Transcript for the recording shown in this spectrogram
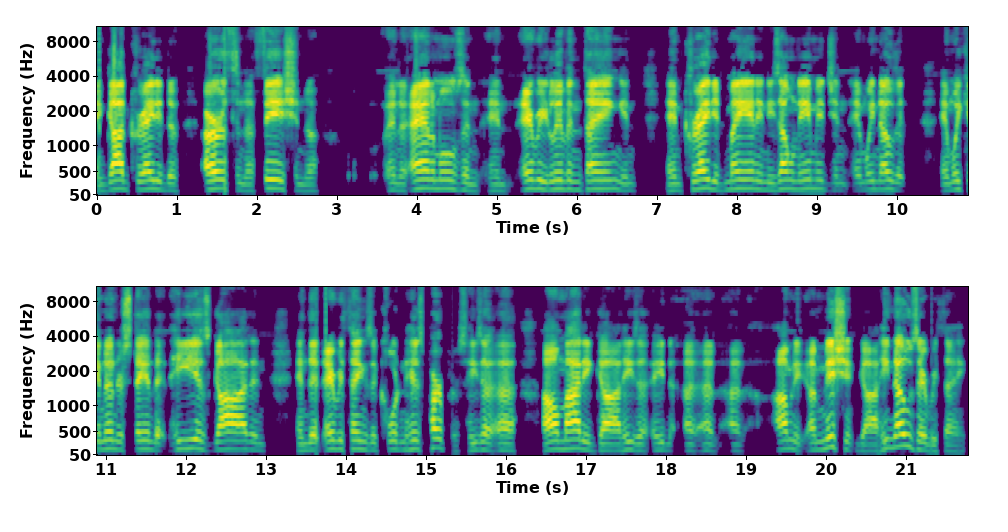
and God created the earth and the fish and the and the animals and, and every living thing and, and created man in his own image. And, and we know that, and we can understand that he is God and, and that everything's according to his purpose. He's a, a almighty God. He's a, he, an omni, omniscient God. He knows everything.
